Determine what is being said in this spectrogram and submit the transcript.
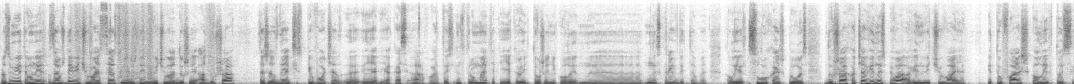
розумієте, вони завжди відчувають серцем, завжди відчувають душею. А душа це завжди як співоча, е, як якась арфа, тобто інструмент, який, який теж ніколи не, не скривдить тебе. Коли слухаєш когось, душа, хоча він не співає, а він відчуває. І ту фальш, коли хтось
